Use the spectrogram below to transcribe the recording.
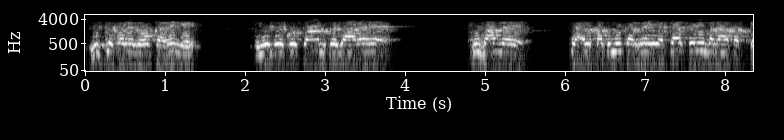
جس کے بڑے لوگ کہیں گے یہ دیکھو چاند پہ جا رہے ہیں فضا میں چہل قدمی کر رہے ہیں کیسے نہیں بنا سکتے۔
